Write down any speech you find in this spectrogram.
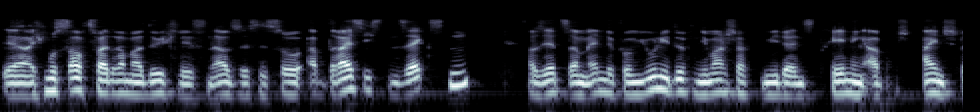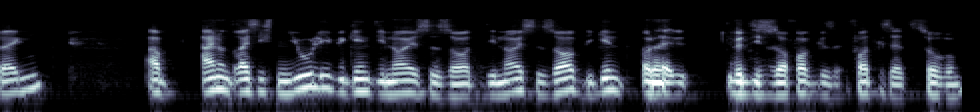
ja, ich muss es auch zwei, dreimal durchlesen. Also es ist so, ab 30.06., also jetzt am Ende vom Juni, dürfen die Mannschaften wieder ins Training einsteigen. Ab 31. Juli beginnt die neue Saison. Die neue Saison beginnt, oder wird die Saison fortgesetzt, so rum.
